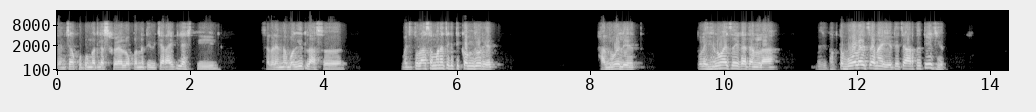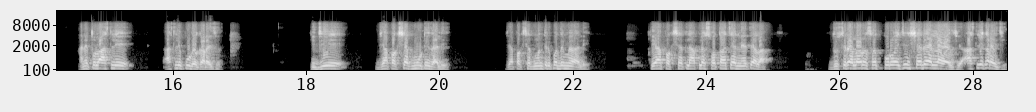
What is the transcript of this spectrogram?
त्यांच्या कुटुंबातल्या सगळ्या लोकांना ते विचार ऐकले असतील. सगळ्यांना बघितलं असं म्हणजे तुला असं म्हणायचं की ती कमजोर आहेत? हातबल आहेत? तुला हिनवायचंय का त्यांना? म्हणजे फक्त बोलायचं नाहीये त्याचा अर्थ तेच आहेत. आणि तुला असले असले पुढं करायचे की जे ज्या पक्षात मोठे झाले ज्या पक्षात मंत्रिपद मिळाले त्या पक्षातल्या आपल्या स्वतःच्या नेत्याला दुसऱ्याला रसद पुरवायची आणि शर्याला लावायचे असले करायचे.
